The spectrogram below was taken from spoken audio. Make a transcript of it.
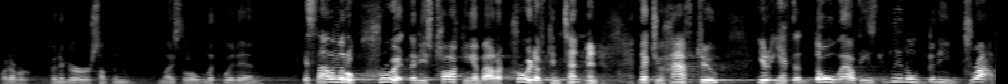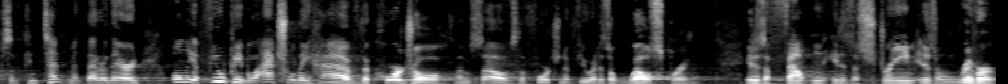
whatever, vinegar or something, nice little liquid in. It's not a little cruet that he's talking about, a cruet of contentment that you have to you know, you have to dole out these little bitty drops of contentment that are there, and only a few people actually have the cordial themselves, the fortunate few. It is a wellspring, it is a fountain, it is a stream, it is a river.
